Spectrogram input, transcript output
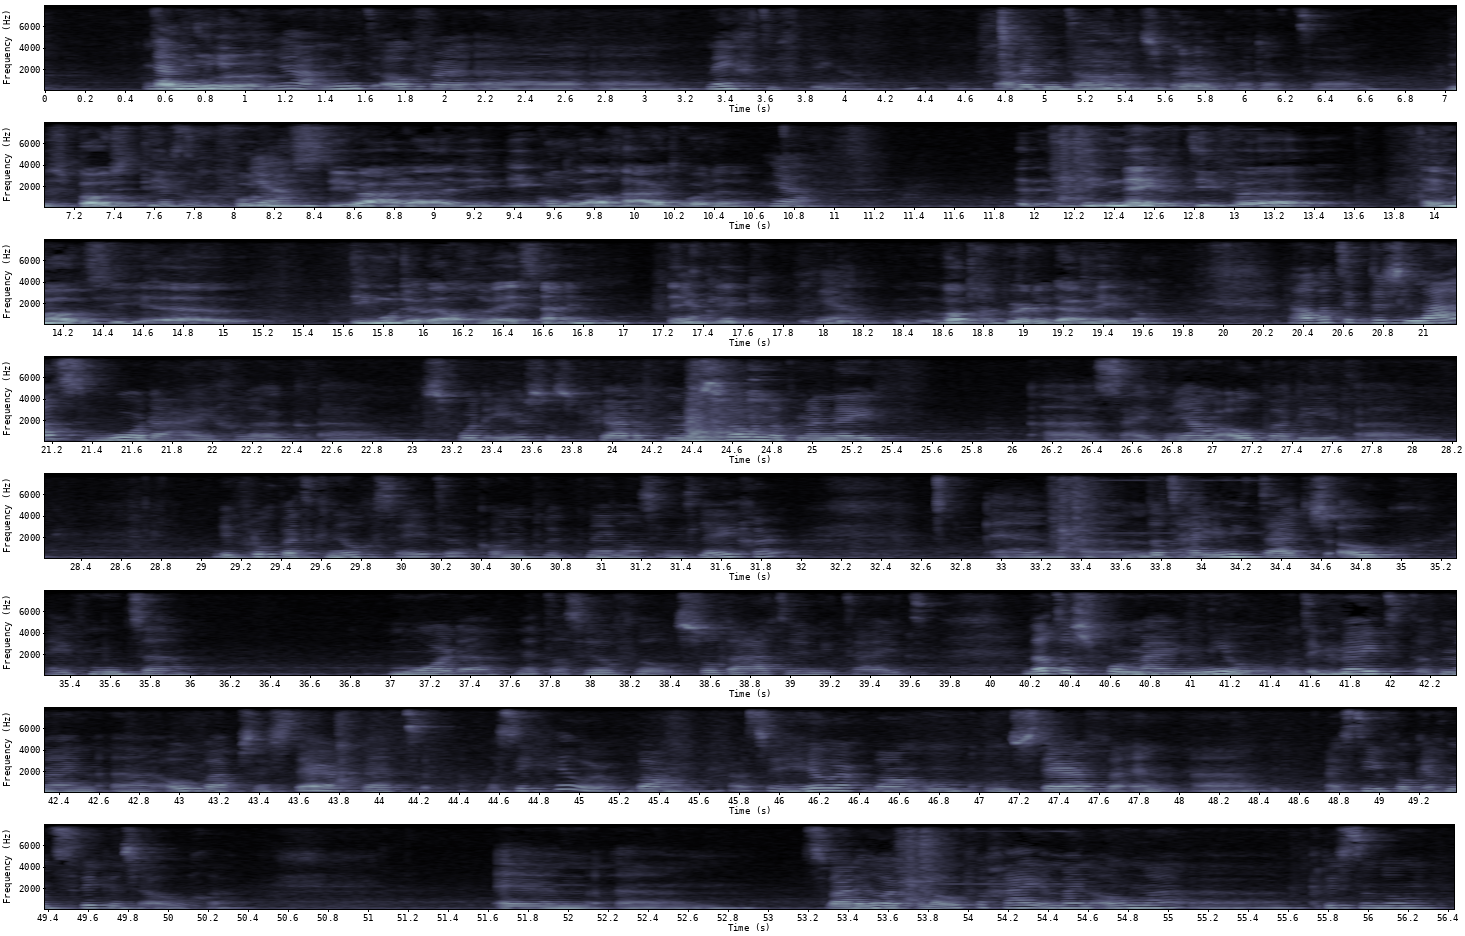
ja, andere... Niet, ja, niet over uh, uh, negatieve dingen. Daar werd niet over ah, gesproken. Okay. Dat, uh, dus positieve dat, gevoelens ja. die, waren, die, die konden wel geuit worden. Ja. Die negatieve emotie, die moet er wel geweest zijn, denk ja. ik. Ja. Wat gebeurde daarmee dan? Nou, wat ik dus laatst hoorde eigenlijk, um, was voor het eerst, dus de verjaardag van mijn zoon, dat mijn neef uh, zei van ja, mijn opa die, um, die vroeg bij het knil gezeten, Koninklijk Nederlands Indisch Leger. En um, dat hij in die tijd dus ook heeft moeten moorden, net als heel veel soldaten in die tijd. En dat was voor mij nieuw, want ik mm. weet dat mijn uh, opa op zijn sterfbed was hij heel erg bang. Hij was heel erg bang om, om te sterven en hij stierf ook echt met schrik in zijn ogen. En um, ze waren heel erg gelovig, hij en mijn oma, uh, christendom.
